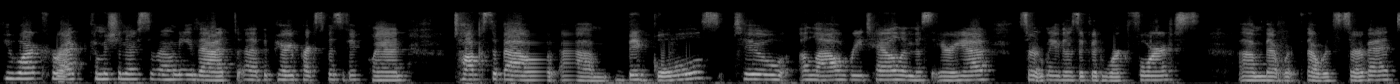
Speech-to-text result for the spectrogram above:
You are correct, Commissioner Cerrone, that uh, the Peery Park specific plan talks about um, big goals to allow retail in this area. Certainly, there's a good workforce um, that would that would serve it,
